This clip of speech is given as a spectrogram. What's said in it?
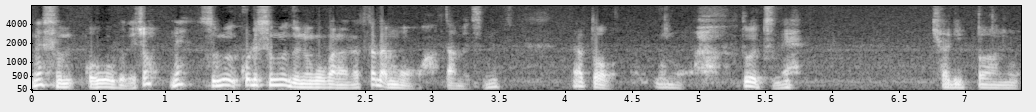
ね、すこう動くでしょ？ね、スム、これスムーズに動かなかったらもうダメですね。あと、この、ドイツね、キャリパーの、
